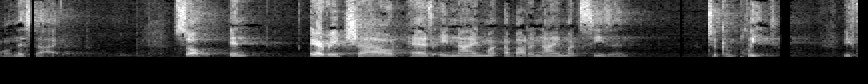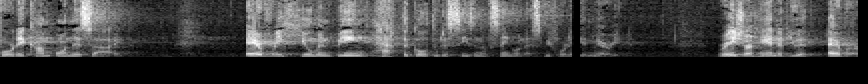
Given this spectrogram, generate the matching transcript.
on this side. So, in every child has a nine month, about a nine month season to complete before they come on this side. Every human being have to go through the season of singleness before they get married. Raise your hand if you have ever,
